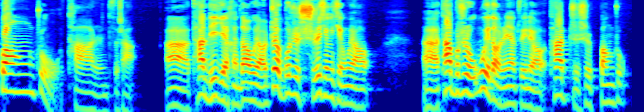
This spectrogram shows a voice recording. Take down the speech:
帮助他人自杀啊？他理解很到位啊，这不是实行行为哦，啊，他不是喂到人家嘴里哦，她只是帮助。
